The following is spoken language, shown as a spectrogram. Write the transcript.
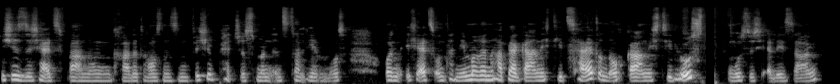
welche Sicherheitswarnungen gerade draußen sind, welche Patches man installieren muss. Und ich als Unternehmerin habe ja gar nicht die Zeit und auch gar nicht die Lust, muss ich ehrlich sagen,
